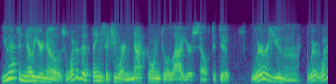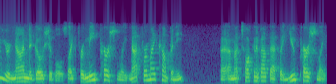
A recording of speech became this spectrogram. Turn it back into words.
You have to know your nose. What are the things that you are not going to allow yourself to do? Where are you? Mm. Where? What are your non-negotiables? Like for me personally, not for my company. I'm not talking about that, but you personally.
